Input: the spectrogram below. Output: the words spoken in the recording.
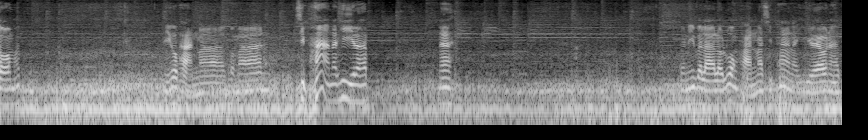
ยอมครับ นี่ก็ผ่านมาประมาณ 15 นาทีแล้วครับ นะ ตอนนี้เวลาเราล่วงผ่านมา 15 นาทีแล้วนะครับ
